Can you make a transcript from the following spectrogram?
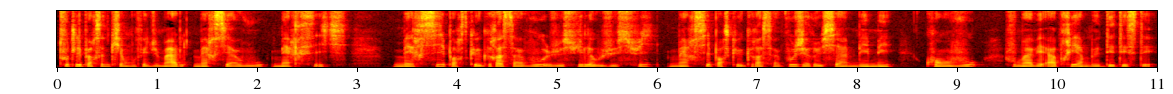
toutes les personnes qui m'ont fait du mal, merci à vous, merci. Merci parce que grâce à vous, je suis là où je suis. Merci parce que grâce à vous, j'ai réussi à m'aimer quand vous, vous m'avez appris à me détester.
